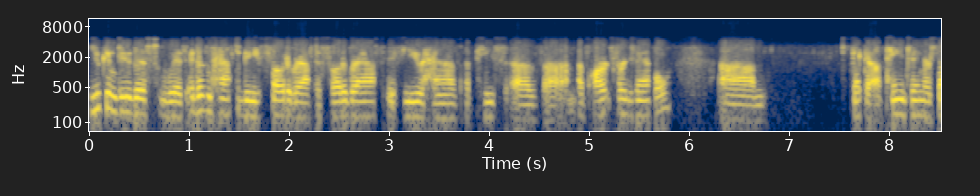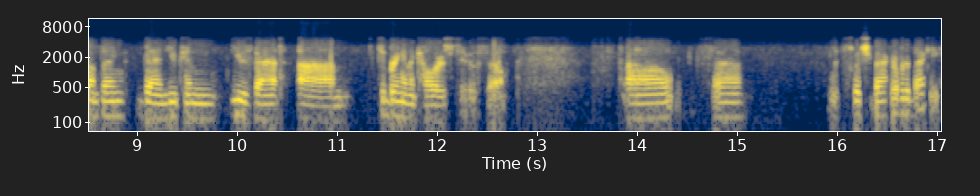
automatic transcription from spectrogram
you can do this with, it doesn't have to be photograph to photograph. If you have a piece of, uh, of art for example, um, like a painting or something, then you can use that um, to bring in the colors too. So uh, let's, uh, let's switch back over to Becky.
